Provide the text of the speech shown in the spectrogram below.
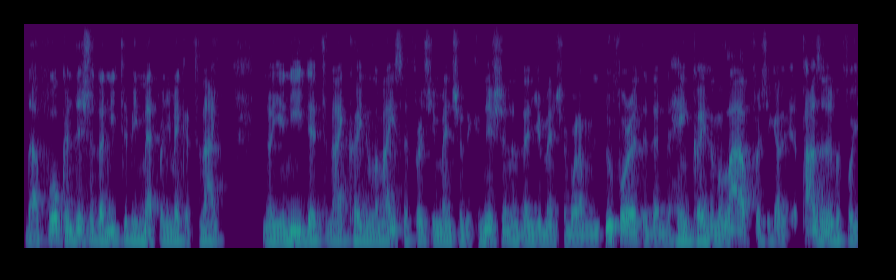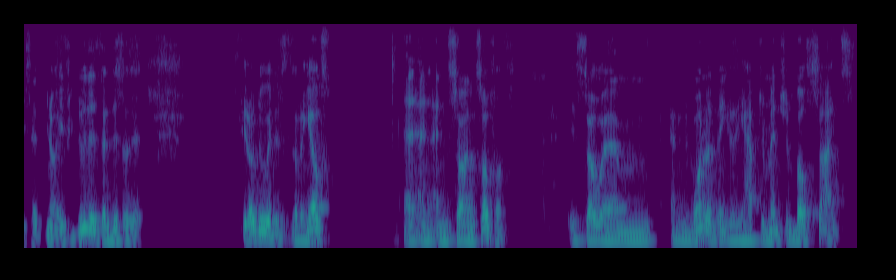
there are four conditions that need to be met when you make it tonight. You know, you need it tonight kain lamaisa. First, you mention the condition, and then you mention what I'm going to do for it, and then the hein kain malav. First, you got to be positive before you said, you know, if you do this, then this is it. If you don't do it, it's something else, and and, and so on and so forth. So, um, and one of the things is you have to mention both sides.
